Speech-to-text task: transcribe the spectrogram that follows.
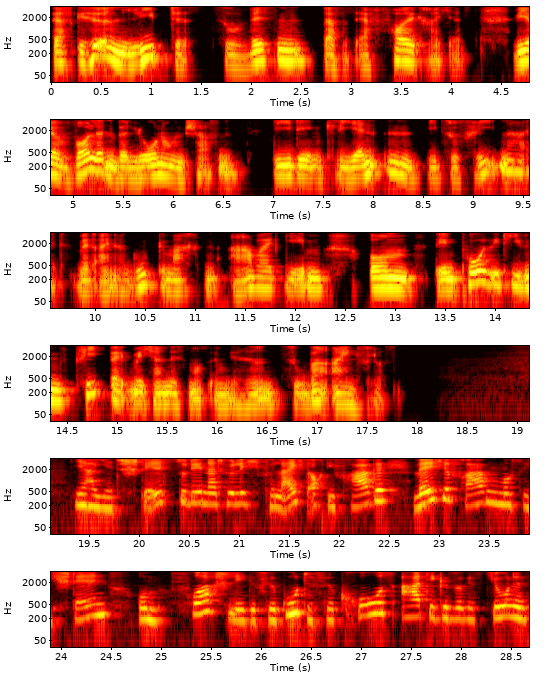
Das Gehirn liebt es zu wissen, dass es erfolgreich ist. Wir wollen Belohnungen schaffen, die den Klienten die Zufriedenheit mit einer gut gemachten Arbeit geben, um den positiven Feedback-Mechanismus im Gehirn zu beeinflussen. Ja, jetzt stellst du dir natürlich vielleicht auch die Frage, welche Fragen muss ich stellen, um Vorschläge für gute, für großartige Suggestionen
